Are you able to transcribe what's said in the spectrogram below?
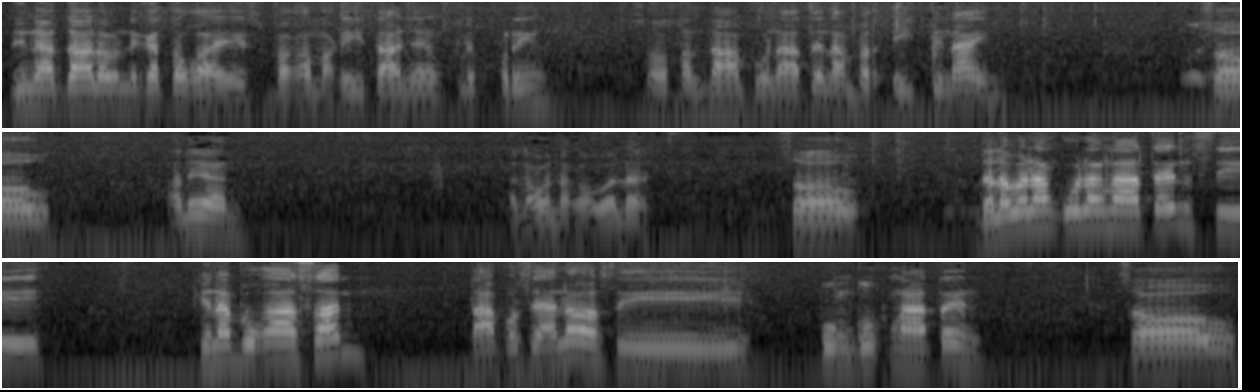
dinadalaw ni Katokay is baka makita niya yung clip ring. So tandaan po natin number 89. So ano yan? Kala ko nakawala. So dalawa lang kulang natin si kinabukasan tapos si ano si punggok natin. So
